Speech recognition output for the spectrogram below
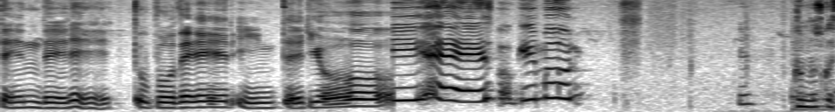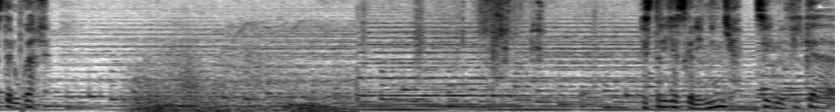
Entenderé tu poder interior. Y es Pokémon. Conozco este lugar. Estrellas Greninja significa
